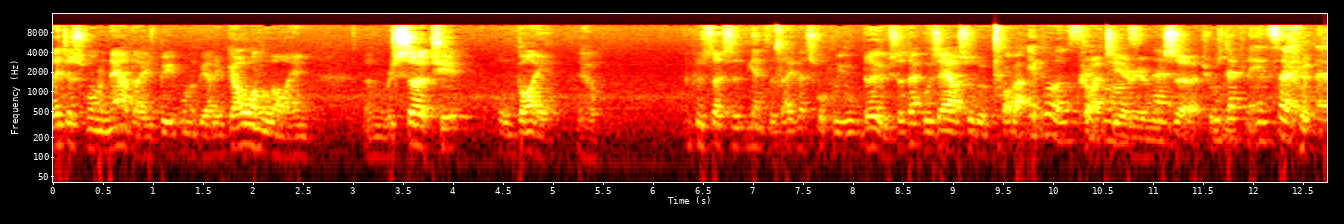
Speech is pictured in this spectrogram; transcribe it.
they just want to nowadays be, want to be able to go online and research it or buy it. Yeah. Because that's at the end of the day, that's what we all do. So that was our sort of product It was. criteria it and was, research, no, wasn't it? Definitely. And so uh,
